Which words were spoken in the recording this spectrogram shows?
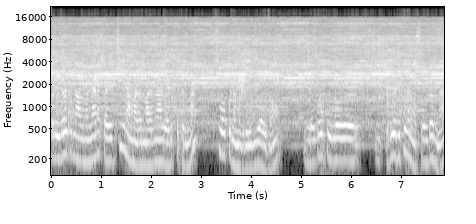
ஒரு இருபத்தி நாலு மணி நேரம் கழித்து நம்ம அதை மறுநாள் எடுத்துட்டோம்னா சோப்பு நமக்கு ரெடி ஆகிடும் இதில் சோப்பு இவ்வளோ இது எடுத்து நம்ம சொல்கிறோம்னா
